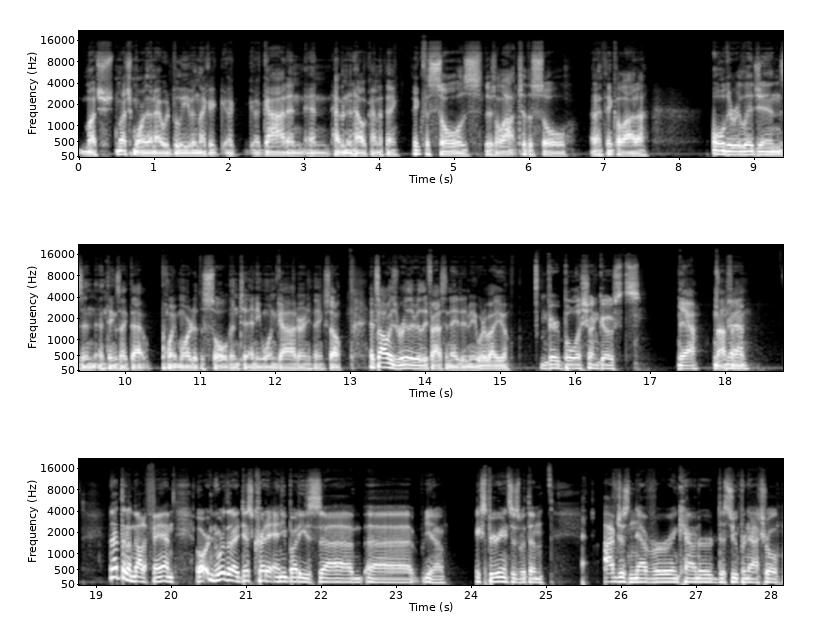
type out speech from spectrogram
much much more than I would believe in like a, a, a God and, and heaven and hell kind of thing. I think the soul is there's a lot to the soul, and I think a lot of older religions and, and things like that point more to the soul than to any one God or anything. So it's always really, really fascinated me. What about you? I'm very bullish on ghosts. Yeah, not a Yeah. fan. Not that I'm not a fan, or nor that I discredit anybody's, uh, uh, you know, experiences with them. I've just never encountered the supernatural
